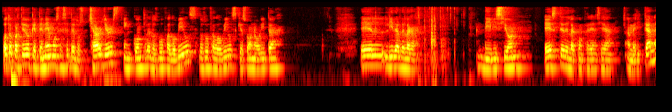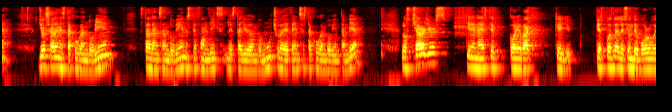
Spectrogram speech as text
Otro partido que tenemos es el de los Chargers en contra de los Buffalo Bills. Los Buffalo Bills que son ahorita el líder de la división este de la conferencia americana. Josh Allen está jugando bien, está lanzando bien, Stephon Diggs le está ayudando mucho, la defensa está jugando bien también. Los Chargers tienen a este coreback que después de la lesión de Burrow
